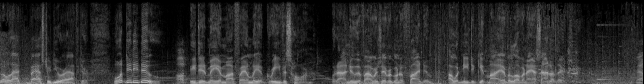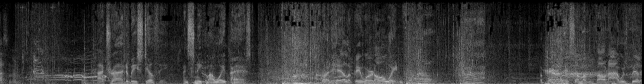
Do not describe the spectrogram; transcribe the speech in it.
So that bastard you were after, what did he do? Od. He did me and my family a grievous harm. But I knew if I was ever gonna find him, I would need to get my ever-loving ass out of there. I tried to be stealthy and sneak my way past. But hell, if they weren't all waiting for me. Apparently, some of them thought I was Billy.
